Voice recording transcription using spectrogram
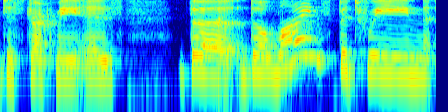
just struck me is the the lines between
